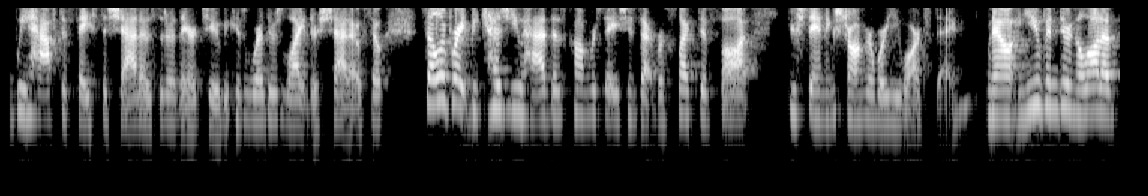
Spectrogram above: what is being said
we have to face the shadows that are there too, because where there's light, there's shadow. So celebrate because you had those conversations, that reflective thought, you're standing stronger where you are today. Now, you've been doing a lot of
